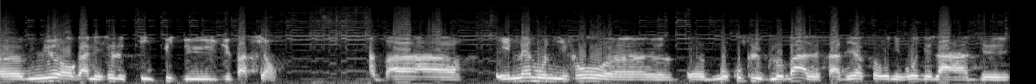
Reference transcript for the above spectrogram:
euh, mieux organiser le circuit du, du patient. Euh, et même au niveau euh, beaucoup plus global, c'est-à-dire qu'au niveau de la de,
